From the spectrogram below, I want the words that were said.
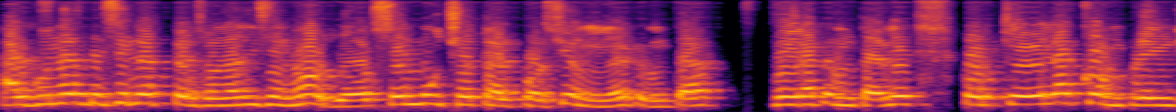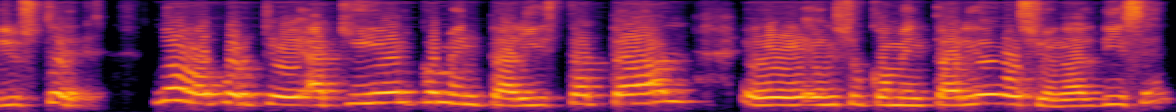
Algunas veces las personas dicen, no, yo sé mucho tal porción, y le pregunta, pudiera preguntarle, ¿por qué la comprende usted? No, porque aquí el comentarista tal, eh, en su comentario devocional dice,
